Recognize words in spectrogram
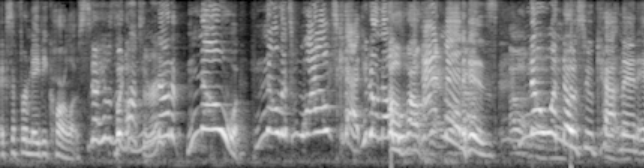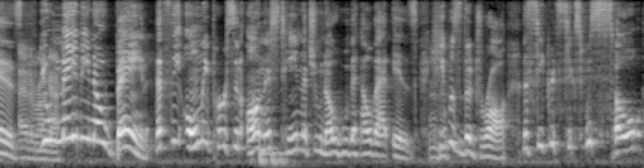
Except for maybe Carlos. No, he was the But boxer, right? None of, no! No, that's Wildcat! You don't know Oh, who Wildcat. Catman Oh, is! oh, no one knows who Catman is. I had the wrong You guy. maybe know Bane. That's the only person on this team that you know who the hell that is. He Mm-hmm. was the draw. The Secret Six was so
